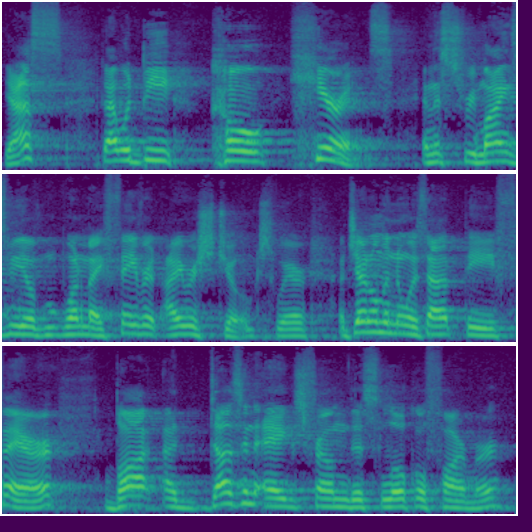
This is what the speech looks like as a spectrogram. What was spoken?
Yes? That would be coherence. And this reminds me of one of my favorite Irish jokes where a gentleman was at the fair, bought a dozen eggs from this local farmer,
